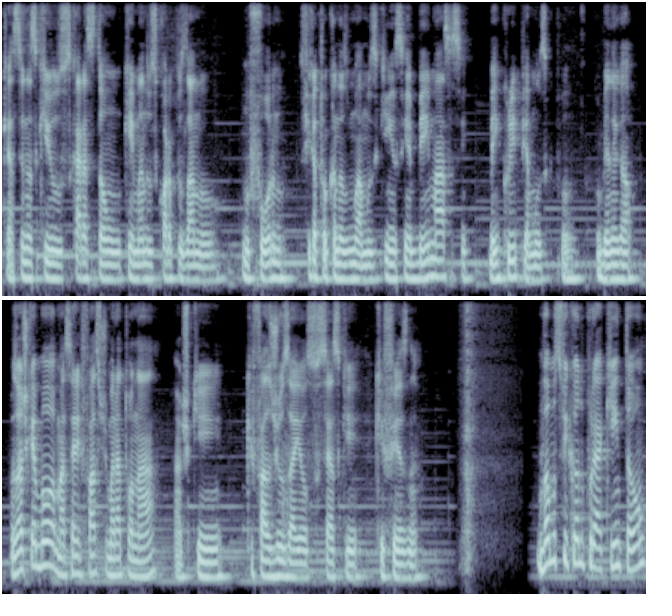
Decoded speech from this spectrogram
que é as cenas que os caras estão queimando os corpos lá no, no forno, fica tocando as- a musiquinha assim, é bem massa, assim. Bem creepy a música, ficou, bem legal. Mas eu acho que é boa, uma série fácil de maratonar. Acho que, que faz jus aí ao sucesso que, que fez, né? Vamos ficando por aqui então.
